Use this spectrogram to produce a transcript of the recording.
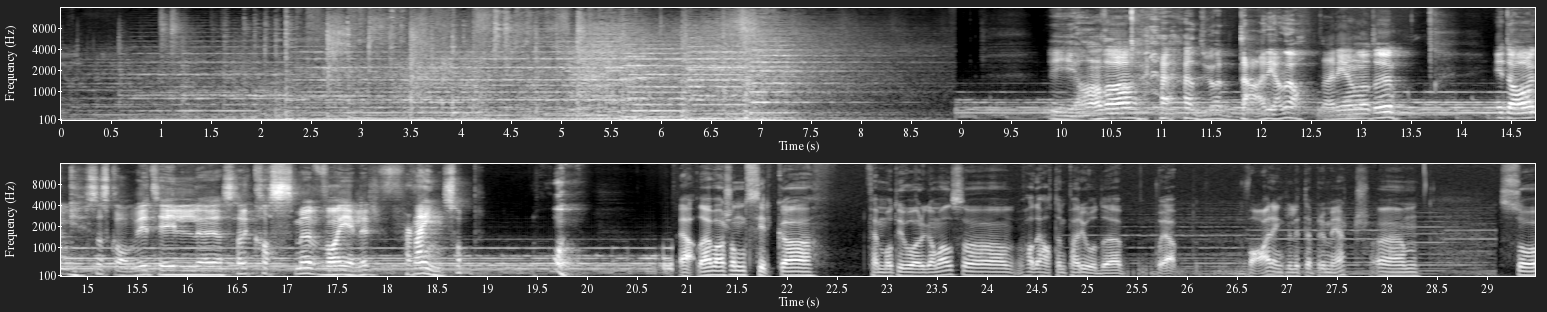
Ja da. Du er der igjen, ja. Der igjen, vet du. I dag så skal vi til eh, sarkasme hva gjelder fleinsopp. Oh. Ja, da jeg var sånn ca. 25 år gammel, så hadde jeg hatt en periode hvor jeg var egentlig litt deprimert. Um, så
